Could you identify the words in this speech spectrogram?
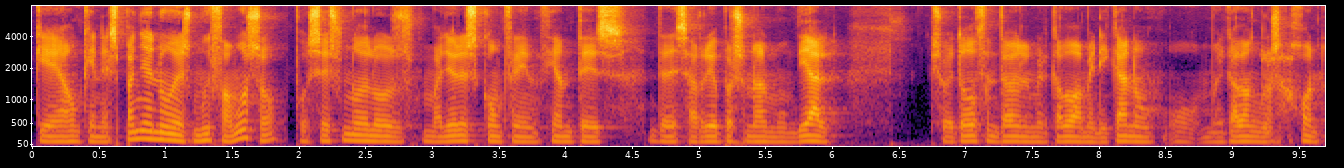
que aunque en España no es muy famoso, pues es uno de los mayores conferenciantes de desarrollo personal mundial, sobre todo centrado en el mercado americano o mercado anglosajón.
